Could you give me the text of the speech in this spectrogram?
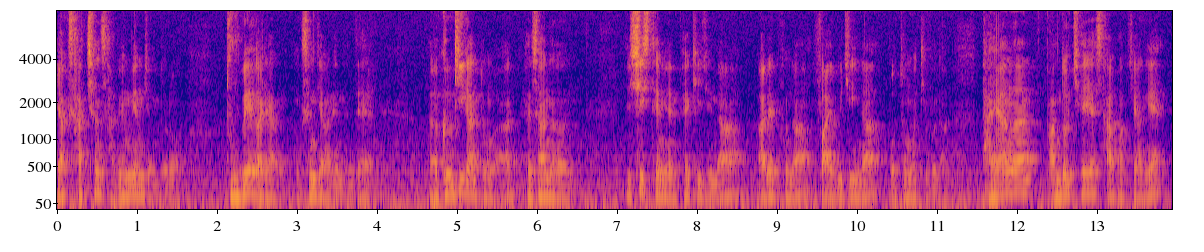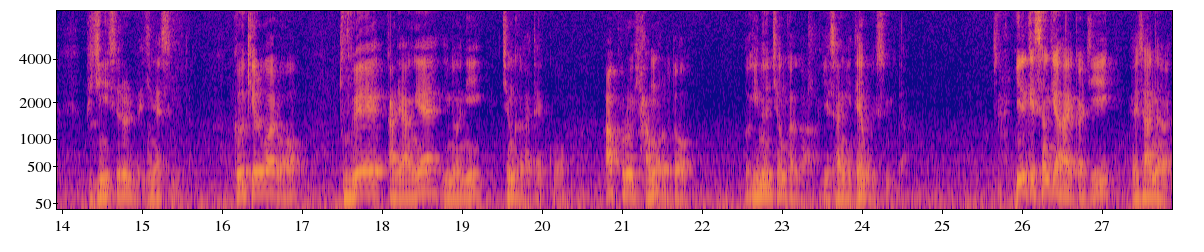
약 4,400명 정도로 두 배가량 성장을 했는데 어, 그 기간 동안 회사는 System in Package나 RF나 5G나 automotive나 다양한 반도체의 사업 확장에 비즈니스를 매진했습니다. 그 결과로 두 배 가량의 인원이 증가가 됐고 앞으로 향후로도 그 인원 증가가 예상이 되고 있습니다. 이렇게 성장하기까지 회사는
